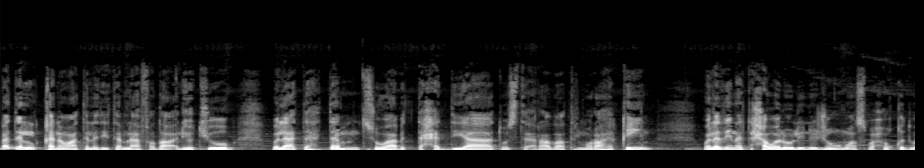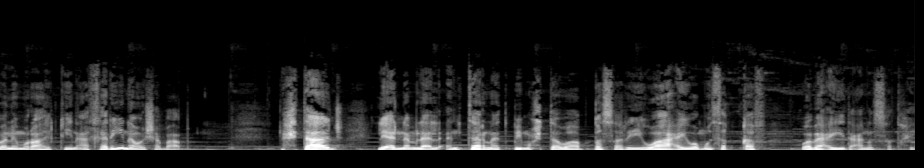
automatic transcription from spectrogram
بدل القنوات التي تملأ فضاء اليوتيوب ولا تهتم سوى بالتحديات واستعراضات المراهقين والذين تحولوا لنجوم وأصبحوا قدوة لمراهقين آخرين وشباب. نحتاج لأن نملأ الإنترنت بمحتوى بصري واعي ومثقف وبعيد عن السطحية.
